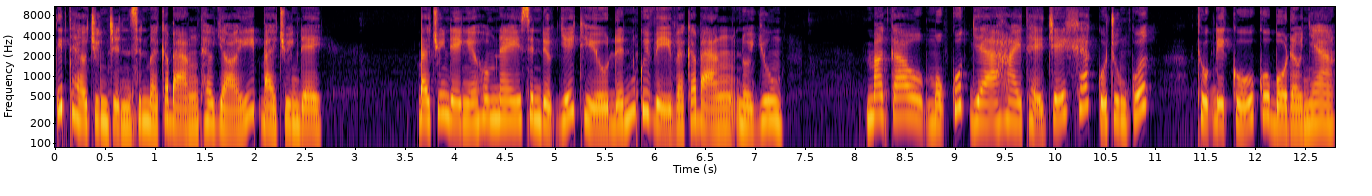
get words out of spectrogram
Tiếp theo chương trình xin mời các bạn theo dõi bài chuyên đề. Bài chuyên đề ngày hôm nay xin được giới thiệu đến quý vị và các bạn nội dung Macau, một quốc gia hai thể chế khác của Trung Quốc, thuộc địa cũ của Bồ Đào Nha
